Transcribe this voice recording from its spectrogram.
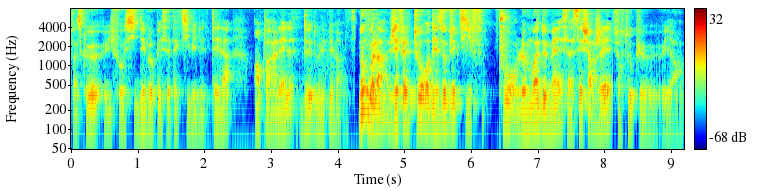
parce que il faut aussi développer cette activité là en parallèle de WP Marmite. Donc voilà, j'ai fait le tour des objectifs pour le mois de mai, c'est assez chargé, surtout qu'il y aura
